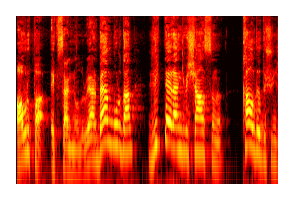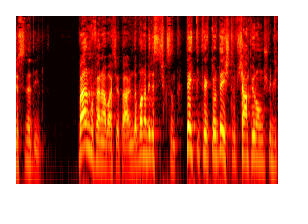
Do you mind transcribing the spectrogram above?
Avrupa eksenli olur. Yani ben buradan ligde herhangi bir şansının kaldığı düşüncesinde değilim. Var mı Fenerbahçe tarihinde? Bana birisi çıksın. Teknik direktör değiştirip şampiyon olmuş bir lig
